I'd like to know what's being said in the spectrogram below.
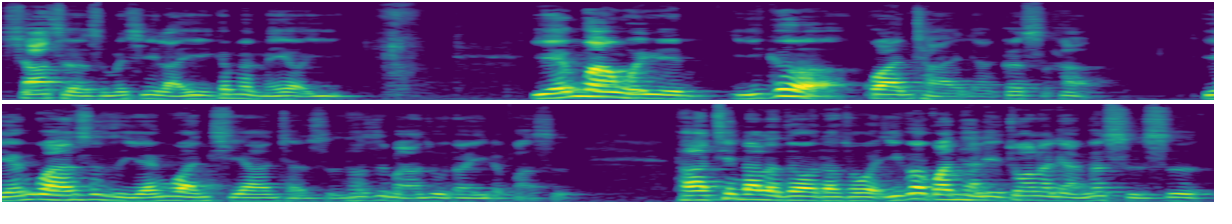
瞎扯什么西来意，根本没有意。”言官为云：“一个棺材，两个死汉。”言官是指言官齐安禅师，他是马祖道一的法师。他听到了之后，他说：“一个棺材里装了两个死尸。”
